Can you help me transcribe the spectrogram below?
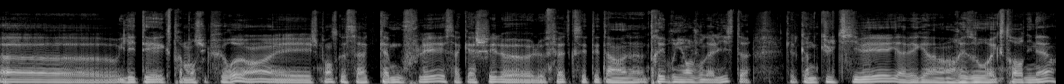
Euh, il était extrêmement sulfureux, hein, et je pense que ça a camouflé, ça caché le, fait que c'était un très brillant journaliste, quelqu'un de cultivé, avec un réseau extraordinaire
